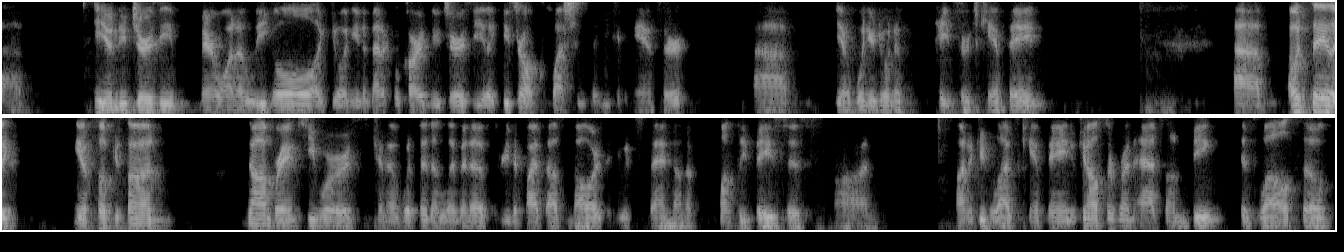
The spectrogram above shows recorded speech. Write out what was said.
Uh, you know, New Jersey marijuana legal? Like, do I need a medical card in New Jersey? Like, these are all questions that you can answer. Uh, you know, when you're doing a paid search campaign. Uh, I would say, like, you know, focus on non-brand keywords, kind of within a limit of three to five thousand dollars that you would spend on a monthly basis on on a Google Ads campaign. You can also run ads on Bing as well. So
